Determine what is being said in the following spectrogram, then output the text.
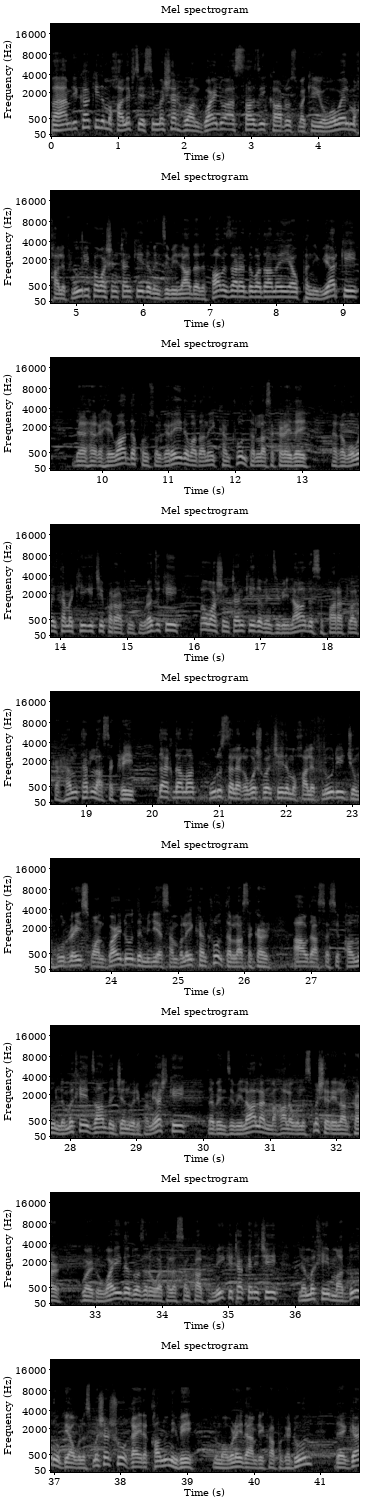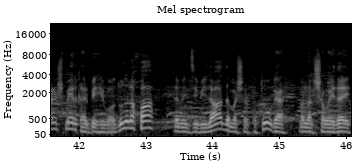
په امریکا کې د مخالف سیاسي مشر هوان ګوایډو استازي کارلوس وکیو وویل مخالف لوري په واشنگټن کې د ونزویلا د دفاع وزارت د ودانۍ او په نیویارک کې د هغه هیواد د قونسلګرۍ د ودانۍ کنټرول ترلاسه کړی دی هغه وویل تمه کیږي چې په راتلونکو ورځو کې په واشنگټن کې د ونزویلا د سفارت ولکه هم ترلاسه کړي دا اقدامات وروسته لغه وشول چې د مخالف لوري جمهور رئیس وان ګوایډو د ملي اسمبلی کنټرول ترلاسه کړ او د اساسي قانون له مخې ځان د جنوري په میاشت کې د وینزویلا لنډمهاله ولسمشر اعلان کړ ګوایډو وایي د 2013 کال په می کې ټاکنې چې له مخې مادورو بیا ولسمشر شو غیر قانوني وي نوموړی د امریکا په ګډون د ګڼ شمېر غربي هیوادونو لخوا د وینزویلا د مشر په توګه منل شوی دی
